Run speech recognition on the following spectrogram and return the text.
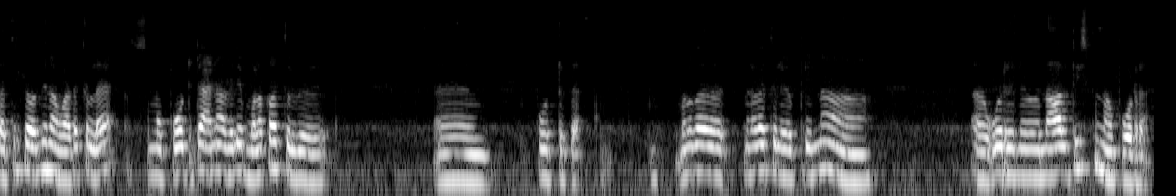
கத்திரிக்காய் வந்து நான் வதக்கலை. சும்மா போட்டுட்டேன். ஆனால் அதிலே மிளகாத்தூள் அஹ், போட்டிருக்கேன். மிளகா மிளகாத்தூள் எப்படின்னா ஒரு நாலு டீஸ்பூன் நான் போடுறேன்.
